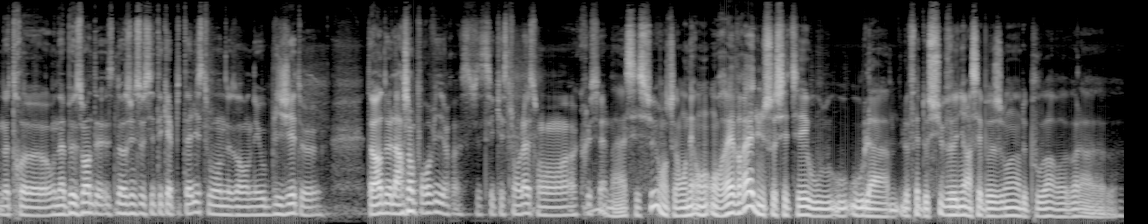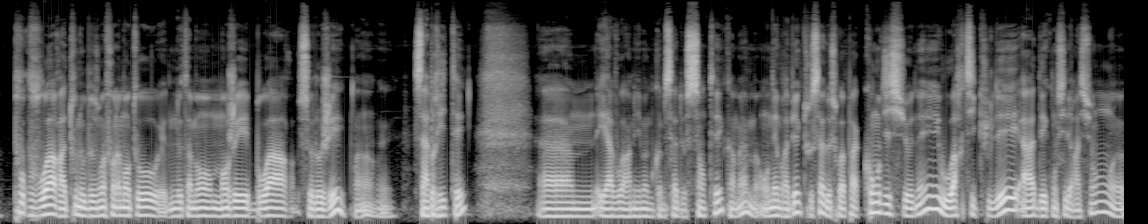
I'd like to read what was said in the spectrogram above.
notre, on a besoin, dans une société capitaliste où on, est obligé de, d'avoir de l'argent pour vivre. Ces questions-là sont cruciales. Bah, c'est sûr, on, est, on, rêverait d'une société où, où, la, le fait de subvenir à ses besoins, de pouvoir euh, voilà, pourvoir à tous nos besoins fondamentaux, notamment manger, boire, se loger, hein, s'abriter, euh, et avoir un minimum comme ça de santé quand même, on aimerait bien que tout ça ne soit pas conditionné ou articulé à des considérations euh,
